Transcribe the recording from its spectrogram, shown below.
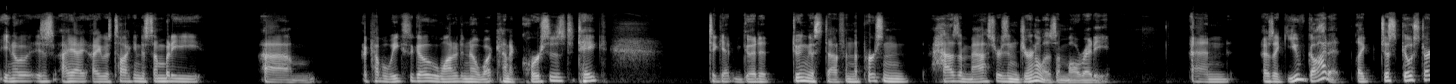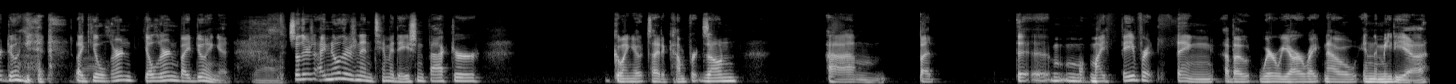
You know, is, I, I was talking to somebody um, a couple weeks ago who wanted to know what kind of courses to take to get good at doing this stuff, and the person has a master's in journalism already, and I was like, "You've got it! Like, just go start doing it. like, wow. you'll learn. You'll learn by doing it." Wow. So there's, I know there's an intimidation factor going outside a comfort zone. Um, the, my favorite thing about where we are right now in the media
